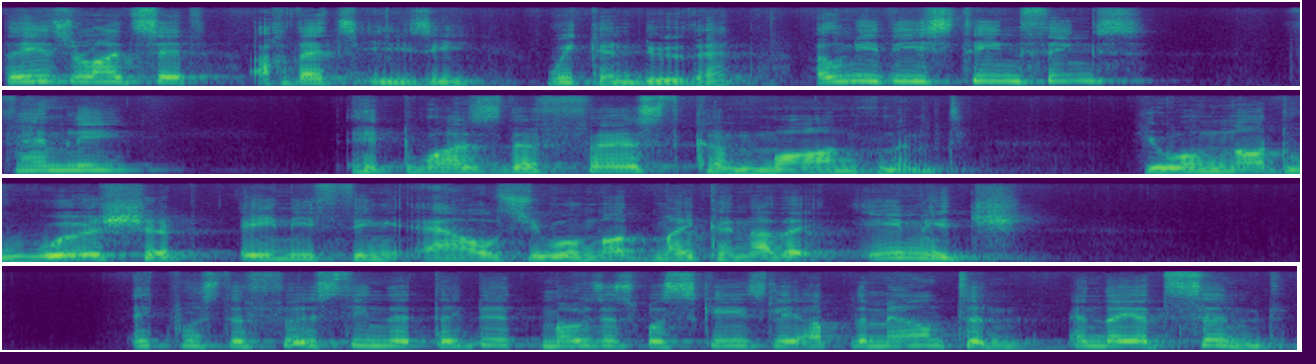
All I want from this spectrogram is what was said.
the Israelites said, Ah, that's easy. We can do that. Only these ten things. Family, it was the first commandment. You will not worship anything else. You will not make another image. It was the first thing that they did. Moses was scarcely up the mountain and they had sinned.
